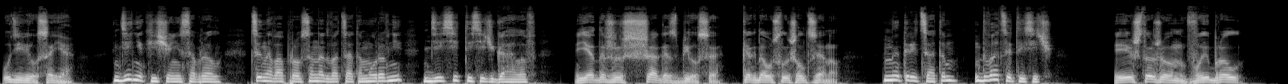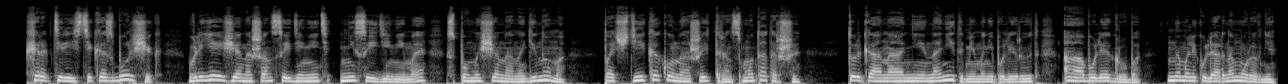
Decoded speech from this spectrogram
Удивился я. Денег еще не собрал. Цена вопроса на двадцатом уровне — десять тысяч галов». Я даже с шага сбился, когда услышал цену. «На тридцатом — двадцать тысяч». «И что же он выбрал?» «Характеристика сборщик, влияющая на шанс соединить несоединимое с помощью наногенома, почти как у нашей трансмутаторши. Только она не нанитами манипулирует, а более грубо, на молекулярном уровне».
